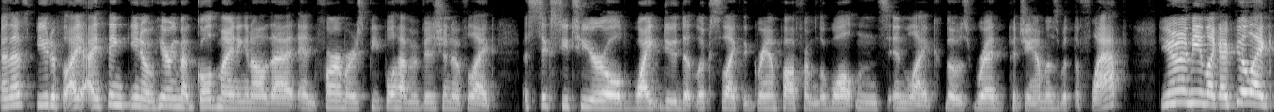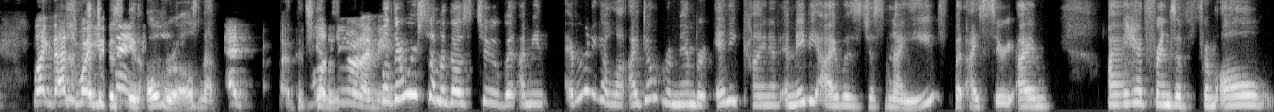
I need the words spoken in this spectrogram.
And that's beautiful. I, I think you know hearing about gold mining and all that and farmers, people have a vision of like a 62 year old white dude that looks like the grandpa from the Waltons in like those red pajamas with the flap. You know what I mean? Like I feel like like that's what you think. In overalls, not. And, well, you know what I mean? Well, there were some of those too, but I mean, everybody got. Lot, I don't remember any kind of, and maybe I was just naive, but I serious. I'm. I had friends of from all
